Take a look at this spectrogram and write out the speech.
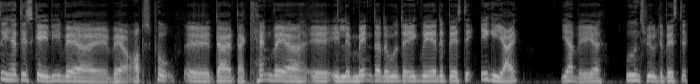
det her, det skal I lige være, øh, være ops på. Øh, der, der kan være øh, elementer derude, der ikke vil jer det bedste. Ikke jeg. Jeg vil jer uden tvivl det bedste.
